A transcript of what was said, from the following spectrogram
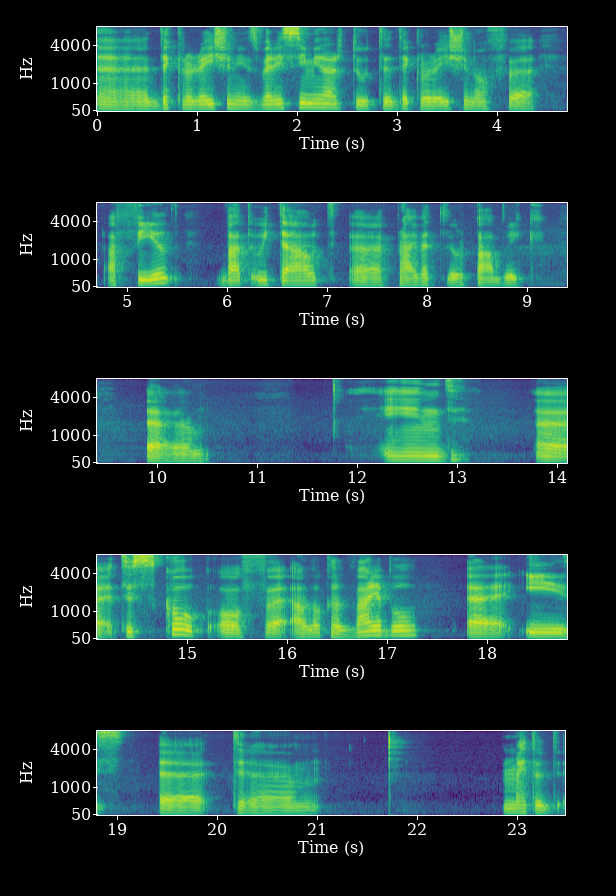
uh, declaration is very similar to the declaration of uh, a field but without uh, private or public. Um, and uh, the scope of uh, a local variable is the um, method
